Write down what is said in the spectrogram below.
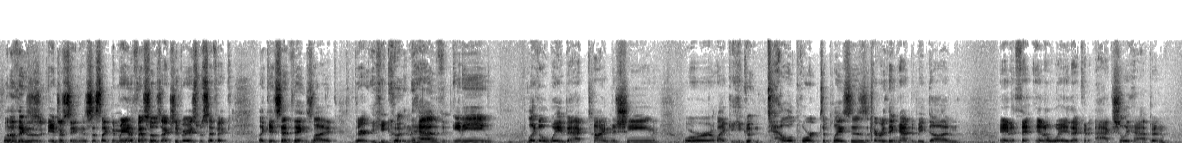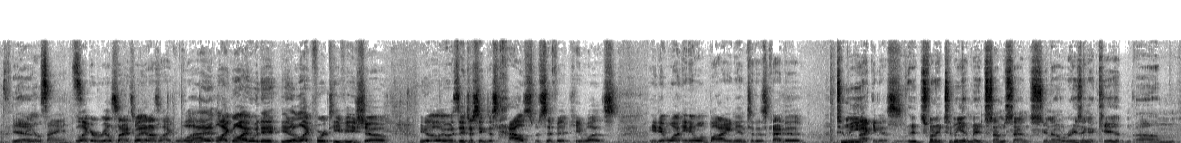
One of the things that's interesting is just like the manifesto is actually very specific. Like it said things like there he couldn't have any like a way back time machine or like he couldn't teleport to places. Everything had to be done in a th- in a way that could actually happen Yeah. Real science. like a real science way and i was like what like why would it you know like for a tv show you know it was interesting just how specific he was he didn't want anyone buying into this kind of To me, wackiness it's funny. To me, it made some sense. You know, raising a kid. Um,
